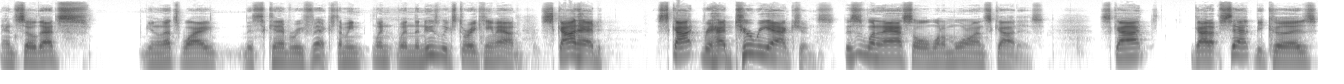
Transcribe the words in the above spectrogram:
and so that's you know that's why this can never be fixed. I mean, when when the Newsweek story came out, Scott had Scott had two reactions. This is what an asshole what a moron Scott is. Scott got upset because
